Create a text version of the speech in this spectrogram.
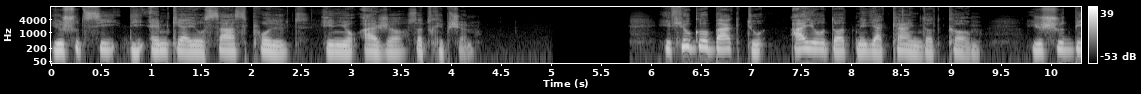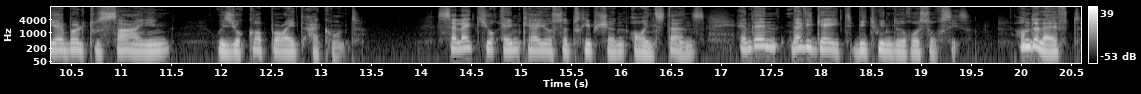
you should see the MKIO SaaS product in your Azure subscription. If you go back to io.mediakind.com, you should be able to sign in with your corporate account. Select your MKIO subscription or instance and then navigate between the resources. On the left,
